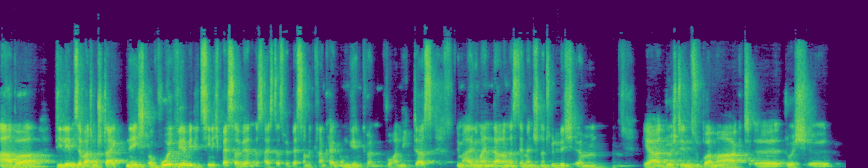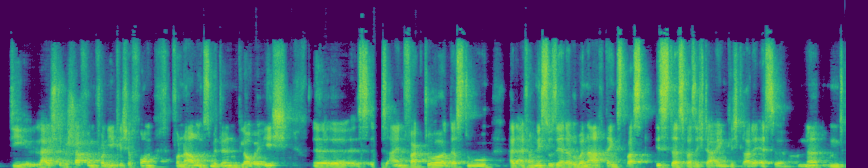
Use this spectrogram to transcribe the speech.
Aber die Lebenserwartung steigt nicht, obwohl wir medizinisch besser werden. Das heißt, dass wir besser mit Krankheiten umgehen können. Woran liegt das? Im Allgemeinen daran, dass der Mensch natürlich ähm, ja durch den Supermarkt, äh, durch äh, die leichte Beschaffung von jeglicher Form von Nahrungsmitteln, glaube ich, äh, ist, ist ein Faktor, dass du halt einfach nicht so sehr darüber nachdenkst, was ist das, was ich da eigentlich gerade esse. Ne? Und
